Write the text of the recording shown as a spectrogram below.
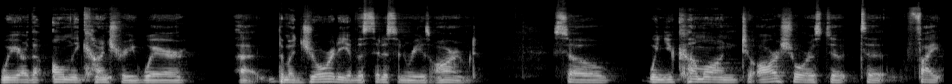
we are the only country where uh, the majority of the citizenry is armed. So when you come on to our shores to, to fight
